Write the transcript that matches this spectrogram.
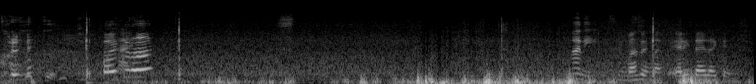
これね可愛くない何すみませんなんかやりたいだけです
